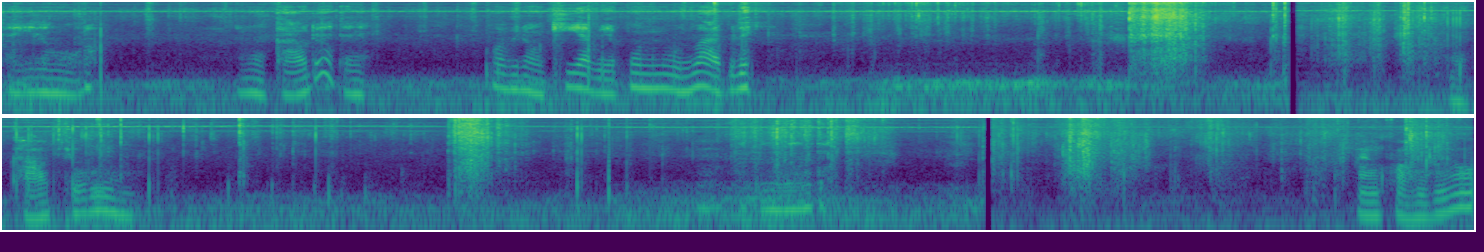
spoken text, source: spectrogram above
ไก่ละงูเนาะละงูขาวเด้อจ้ะนี่ว่าพี่น้องเคลียร์แบบมันวุ่นวายไปเลย หมก ขาวจุ้มเหลืองๆจ้ะนางฝองงอ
